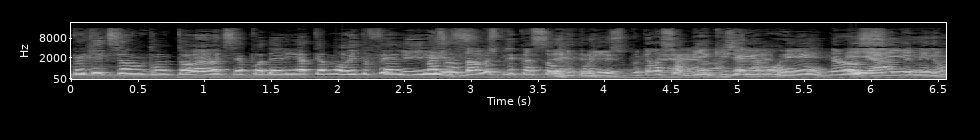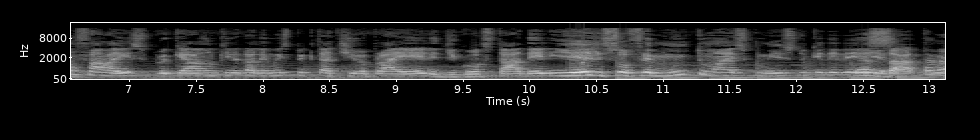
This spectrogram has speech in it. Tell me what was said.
por que, que você não contou antes? Você poderia ter morrido feliz. Mas não dá uma explicação do por isso, porque ela É, sabia ela que já ia sabe. morrer. Não, e ela sim. também não fala isso porque ela não queria dar nenhuma expectativa pra ele, de gostar dele, e ele sofrer muito mais com isso do que deveria. Exatamente.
